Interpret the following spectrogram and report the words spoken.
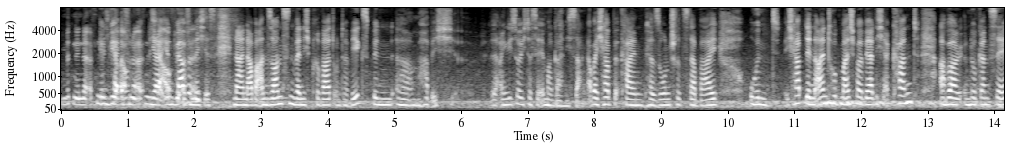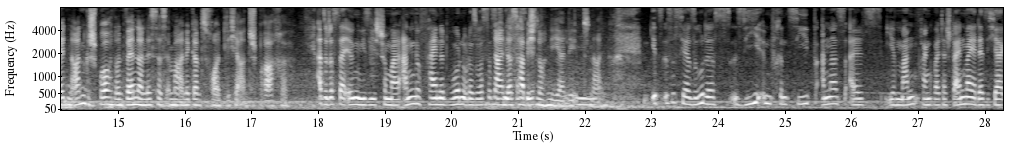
mitten in der Öffentlichkeit auch eine öffentliche ja, Aufgabe öffentlich ist. ist. Nein, aber ansonsten, wenn ich privat unterwegs bin, ähm, habe ich eigentlich soll ich das ja immer gar nicht sagen, aber ich habe keinen Personenschutz dabei und ich habe den Eindruck, manchmal werde ich erkannt, aber nur ganz selten angesprochen und wenn, dann ist das immer eine ganz freundliche Ansprache. Also, dass da irgendwie Sie schon mal angefeindet wurden oder sowas? Das nein, das habe ich noch nie erlebt, mhm. nein. Jetzt ist es ja so, dass Sie im Prinzip anders als Ihr Mann Frank-Walter Steinmeier, der sich ja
